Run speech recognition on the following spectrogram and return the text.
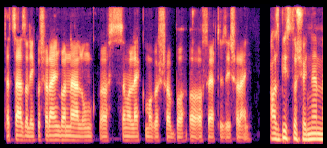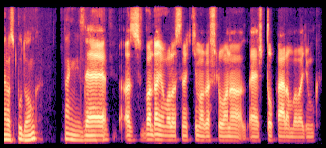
tehát százalékos arányban nálunk azt hiszem a legmagasabb a, a fertőzés arány. Az biztos, hogy nem, mert az pudong. Megnézem. De az nagyon valószínű, hogy kimagaslóan a top 3-ba vagyunk.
